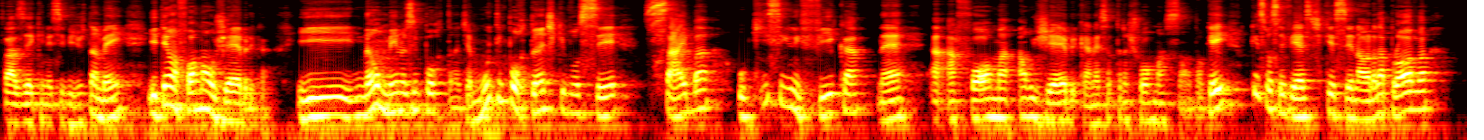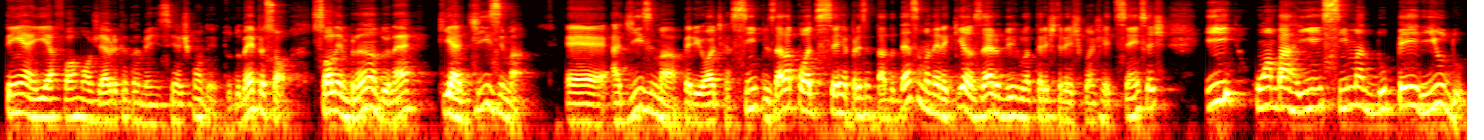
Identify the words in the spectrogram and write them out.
trazer aqui nesse vídeo também, e tem uma forma algébrica, e não menos importante. É muito importante que você saiba o que significa né, a, a forma algébrica nessa transformação, tá ok? Porque se você vier se esquecer na hora da prova, tem aí a forma algébrica também de se responder. Tudo bem, pessoal? Só lembrando né, que a dízima é, a dízima periódica simples, ela pode ser representada dessa maneira aqui, 0,33 com as reticências, e com a barrinha em cima do período.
